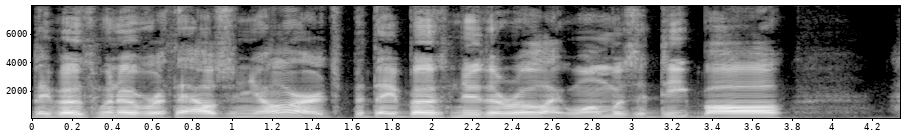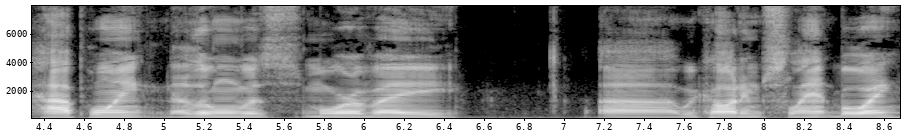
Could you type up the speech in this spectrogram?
They both went over a thousand yards, but they both knew their role. Like one was a deep ball, high point. The other one was more of a uh, we called him slant boy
